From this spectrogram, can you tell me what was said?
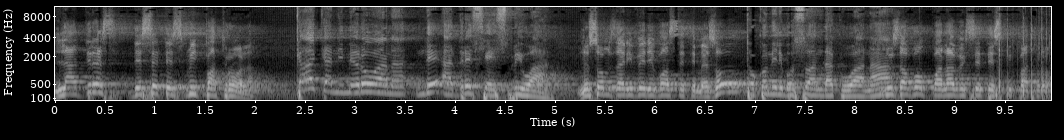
l'adresse de cet esprit patron-là. Nous sommes arrivés devant cette maison. Nous avons parlé avec cet esprit patron.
